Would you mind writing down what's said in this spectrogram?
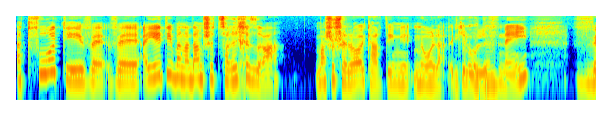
עטפו אותי ו- והייתי בן אדם שצריך עזרה משהו שלא הכרתי מעולם כאילו. לפני ו...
